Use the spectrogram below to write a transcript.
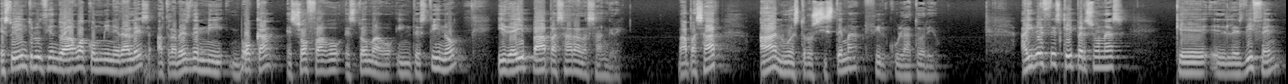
estoy introduciendo agua con minerales a través de mi boca, esófago, estómago, intestino, y de ahí va a pasar a la sangre. Va a pasar a nuestro sistema circulatorio. Hay veces que hay personas que eh, les dicen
